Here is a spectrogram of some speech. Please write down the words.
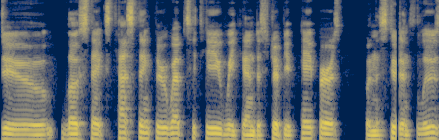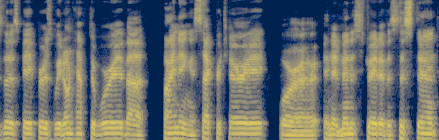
do low stakes testing through WebCT. We can distribute papers. When the students lose those papers, we don't have to worry about finding a secretary or an administrative assistant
